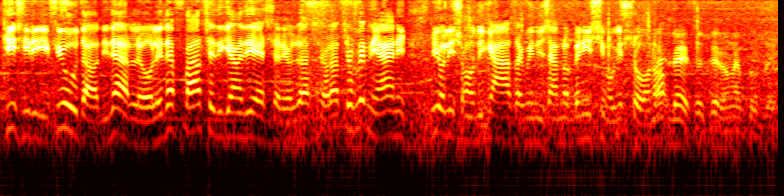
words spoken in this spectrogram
chi si rifiuta di darle o le dà false ti chiama di essere Orazio Ferniani, io lì sono di casa quindi sanno benissimo chi sono. Eh, non è un problema.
